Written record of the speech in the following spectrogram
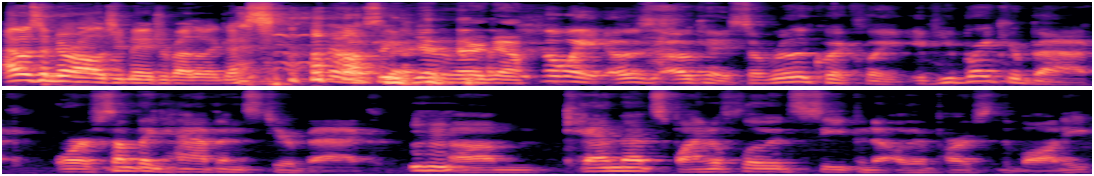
I was a neurology major, by the way, guys. Oh, so yeah, there you go. No, wait. Was, okay, so really quickly, if you break your back or if something happens to your back, Mhm. um, can that spinal fluid seep into other parts of the body?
